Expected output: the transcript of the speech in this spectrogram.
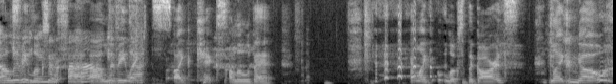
a Uh, Livy looks at her. Uh, uh, Livy like that's- like kicks a little bit, and like looks at the guards. Like no.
